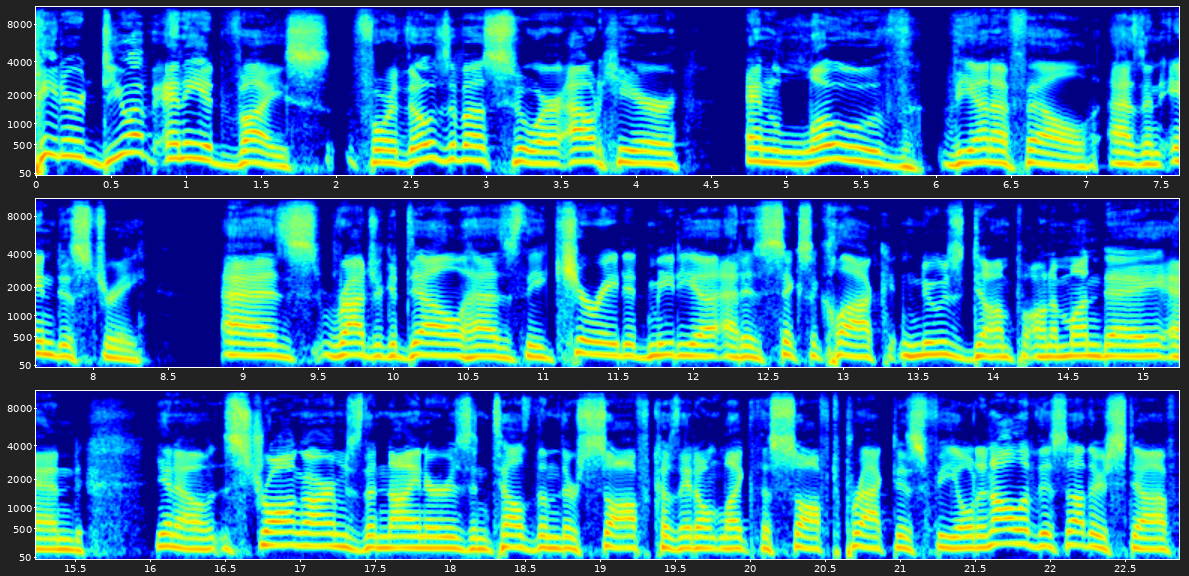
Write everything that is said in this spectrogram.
Peter, do you have any advice for those of us who are out here and loathe the NFL as an industry? As Roger Goodell has the curated media at his six o'clock news dump on a Monday and, you know, strong arms the Niners and tells them they're soft because they don't like the soft practice field and all of this other stuff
